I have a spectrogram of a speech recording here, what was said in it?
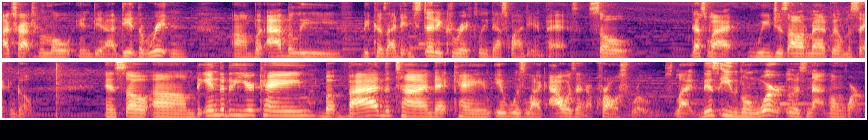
I tried to promote and did I did the written, um, but I believe because I didn't study correctly, that's why I didn't pass. So that's why we just automatically on the second go. And so um, the end of the year came, but by the time that came, it was like I was at a crossroads. Like this either gonna work or it's not gonna work.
